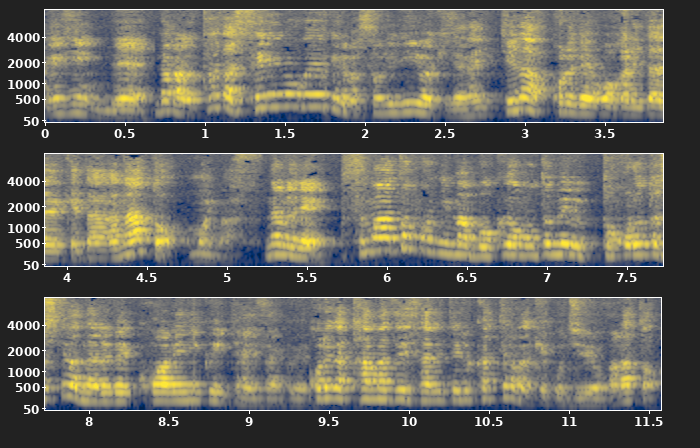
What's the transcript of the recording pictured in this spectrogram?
激しいんでだからただ性能が良ければそれでいいわけじゃないっていうのはこれでお分かりいただけたかなと思います。なのでスマートフォンにまあ僕が求めるところとしてはなるべく壊れにくい対策これが端末にされてるかっていうのが結構重要かなと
